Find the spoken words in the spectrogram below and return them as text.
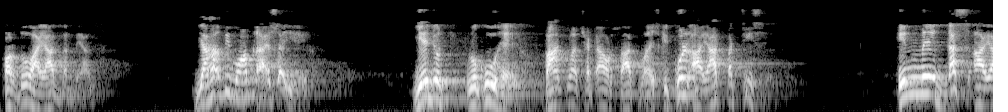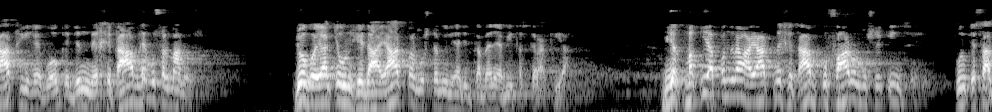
اور دو آیات درمیان سے۔ یہاں بھی معاملہ ایسا ہی ہے۔ یہ جو رکوع ہے، پانچواں، چھٹا اور ساتواں، اس کی کل آیات پچیس ہے۔ ان میں دس آیات ہی ہیں وہ کہ جن میں خطاب ہے مسلمانوں سے، جو گویا کہ ان ہدایات پر مشتمل ہے جن کا میں نے ابھی تذکرہ کیا۔ بقیہ پندرہ آیات میں خطاب کفار اور مشرقین سے ہے ان کے ساتھ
